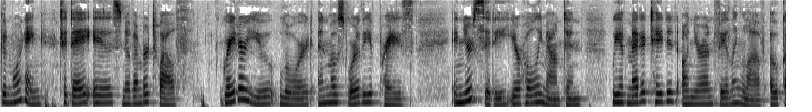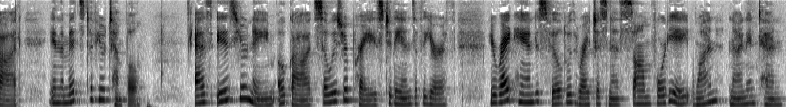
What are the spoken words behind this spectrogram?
Good morning. Today is November 12th. Great are you, Lord, and most worthy of praise. In your city, your holy mountain, we have meditated on your unfailing love, O God, in the midst of your temple. As is your name, O God, so is your praise to the ends of the earth. Your right hand is filled with righteousness. Psalm 48 1, 9, and 10.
